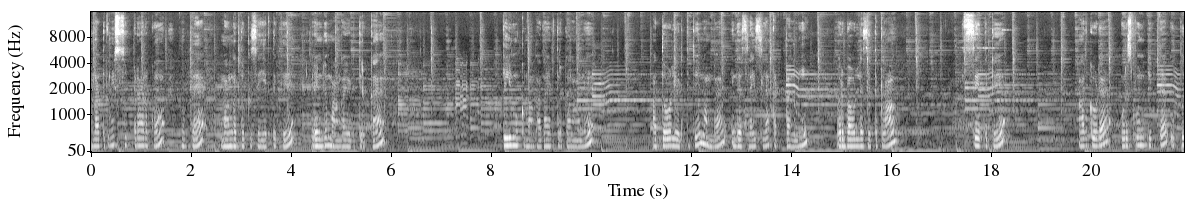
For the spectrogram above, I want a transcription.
எல்லாத்துக்குமே சூப்பராக இருக்கும். இப்போ மாங்காய் தொக்கு செய்யறதுக்கு ரெண்டு மாங்காய் எடுத்திருக்கேன். கிளிமுக்கு மாங்காய் தான் எடுத்திருக்கேன் நான். அது தோல் எடுத்துட்டு நம்ம இந்த ஸ்லைஸில் கட் பண்ணி ஒரு பவுலில் சேர்த்துக்கலாம். சேர்த்துட்டு அது கூட ஒரு ஸ்பூன் கிட்ட உப்பு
